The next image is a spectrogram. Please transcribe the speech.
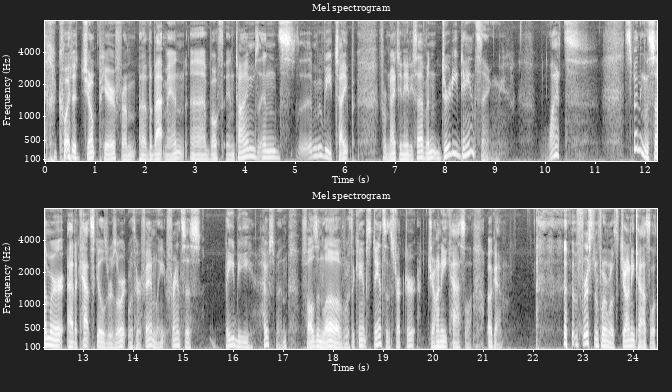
quite a jump here from uh, the Batman, uh, both in times and uh, movie type from 1987. Dirty Dancing. What? Spending the summer at a Catskills resort with her family, Frances Baby Houseman falls in love with the camp's dance instructor, Johnny Castle. Okay. First and foremost, Johnny Castle.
